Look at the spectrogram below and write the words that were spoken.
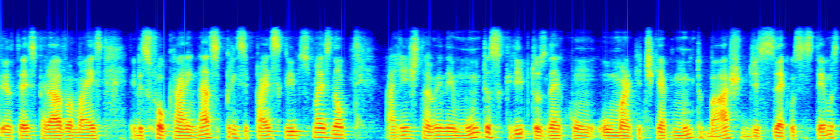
Eu até esperava mais eles focarem nas principais criptos, mas não. A gente está vendo muitas criptos né, com o market cap muito baixo desses ecossistemas,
